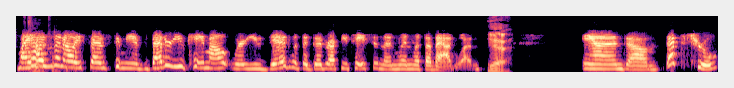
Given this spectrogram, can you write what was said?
my husband always says to me, it's better you came out where you did with a good reputation than win with a bad one. Yeah. And um, that's true,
